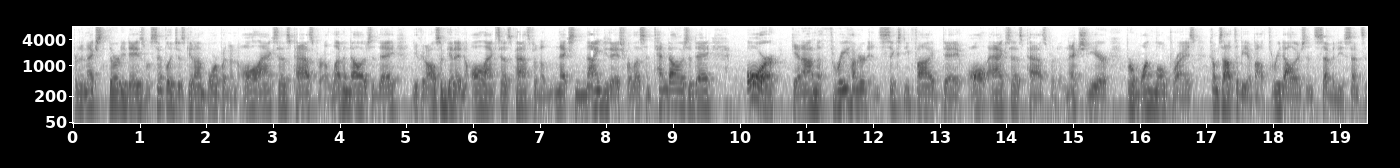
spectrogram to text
for the next 30 days, we'll simply just get on board with an all access pass for $11 a day. You can also get an all access pass for the next 90 days for less than $10 a day or get on a 365 day all access pass for the next year for one low price comes out to be about $3.70 a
